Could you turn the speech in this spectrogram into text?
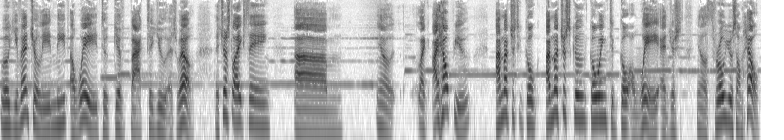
will eventually need a way to give back to you as well. It's just like saying, um, you know, like I help you. I'm not just go. I'm not just go, going to go away and just you know throw you some help.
